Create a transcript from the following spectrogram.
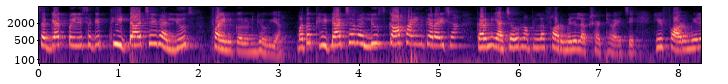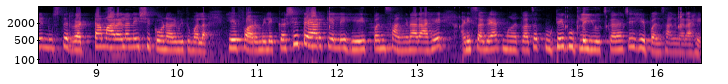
सगळ्यात पहिले सगळे थीटाचे व्हॅल्यूज फाईंड करून घेऊया. मग आता थीटाच्या व्हॅल्यूज का फाईंड करायच्या? कारण याच्यावरून आपल्याला फॉर्म्युले लक्षात ठेवायचे. हे फॉर्म्युले नुसते रट्टा मारायला नाही शिकवणार मी तुम्हाला. हे फॉर्म्युले कसे तयार केले हे पण सांगणार आहे आणि सगळ्यात महत्त्वाचं कुठे कुठले यूज करायचे हे पण सांगणार आहे.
